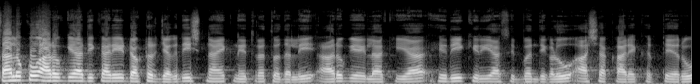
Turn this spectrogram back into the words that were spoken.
ತಾಲೂಕು ಆರೋಗ್ಯಾಧಿಕಾರಿ ಡಾಕ್ಟರ್ ಜಗದೀಶ್ ನಾಯಕ್ ನೇತೃತ್ವದಲ್ಲಿ ಆರೋಗ್ಯ ಇಲಾಖೆಯ ಹಿರಿಕಿರಿಯ ಸಿಬ್ಬಂದಿಗಳು, ಆಶಾ ಕಾರ್ಯಕರ್ತೆಯರು,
